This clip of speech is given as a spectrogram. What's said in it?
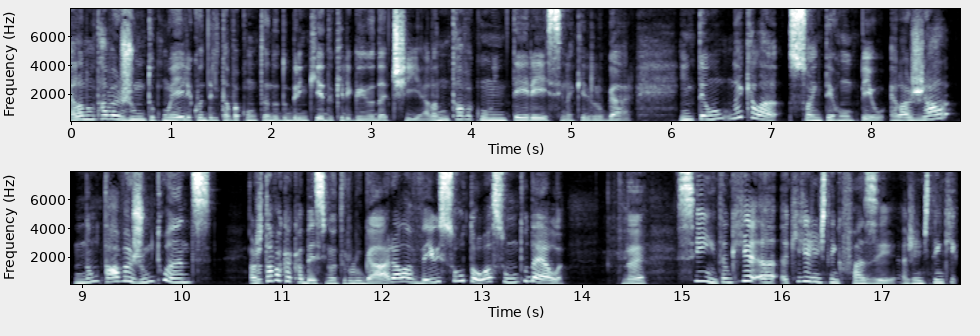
Ela não tava junto com ele quando ele tava contando do brinquedo que ele ganhou da tia. Ela não tava com interesse naquele lugar. Então, não é que ela só interrompeu, ela já não tava junto antes. Ela já tava com a cabeça em outro lugar, ela veio e soltou o assunto dela, né? Sim, então o que, que, a- o que que a gente tem que fazer? A gente tem que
